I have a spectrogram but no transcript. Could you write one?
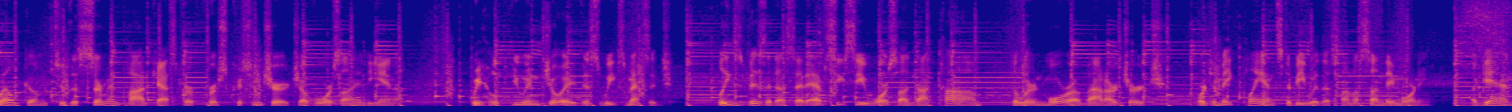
Welcome to the Sermon Podcast for First Christian Church of Warsaw, Indiana. We hope you enjoy this week's message. Please visit us at fccwarsaw.com to learn more about our church or to make plans to be with us on a Sunday morning. Again,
